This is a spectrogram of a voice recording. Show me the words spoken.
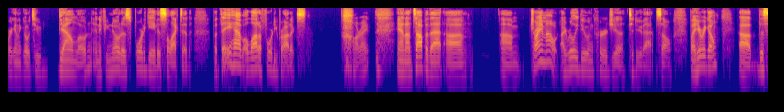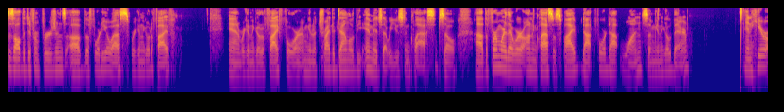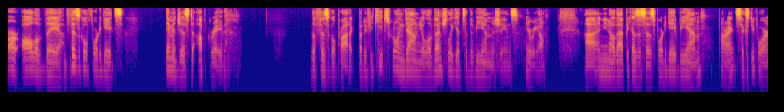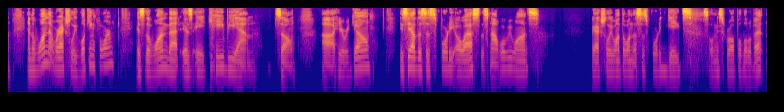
we're going to go to download, and if you notice, FortiGate is selected, but they have a lot of Forti products. All right. And on top of that, um, um, try them out. I really do encourage you to do that. So, but here we go. Uh, this is all the different versions of the FortiOS. We're going to go to 5 and we're going to go to 5.4. I'm going to try to download the image that we used in class. So uh, the firmware that we're on in class was 5.4.1, so I'm going to go there. And here are all of the physical FortiGates images to upgrade the physical product. But if you keep scrolling down, you'll eventually get to the VM machines. Here we go. Uh, and you know that because it says FortiGate VM, all right, 64. And the one that we're actually looking for is the one that is a KVM. So uh, here we go. You see how this is FortiOS? That's not what we want. We actually want the one that says 40 gates. So let me scroll up a little bit.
